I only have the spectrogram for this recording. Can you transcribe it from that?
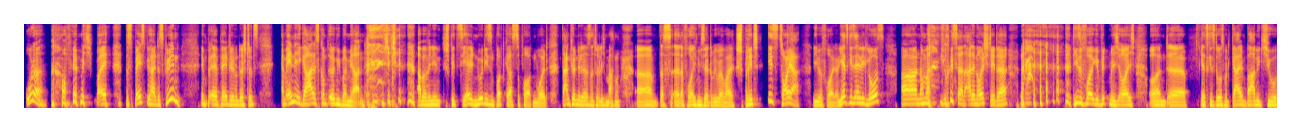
oder ob ihr mich bei The Space Behind the Screen im äh, Patreon unterstützt am Ende egal, es kommt irgendwie bei mir an. Aber wenn ihr speziell nur diesen Podcast supporten wollt, dann könnt ihr das natürlich machen. Äh, das, äh, da freue ich mich sehr drüber, weil Sprit ist teuer, liebe Freunde. Und jetzt geht's endlich los. Äh, Nochmal Grüße an alle Neustädter. Diese Folge widme ich euch. Und äh, jetzt geht's los mit geilem Barbecue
